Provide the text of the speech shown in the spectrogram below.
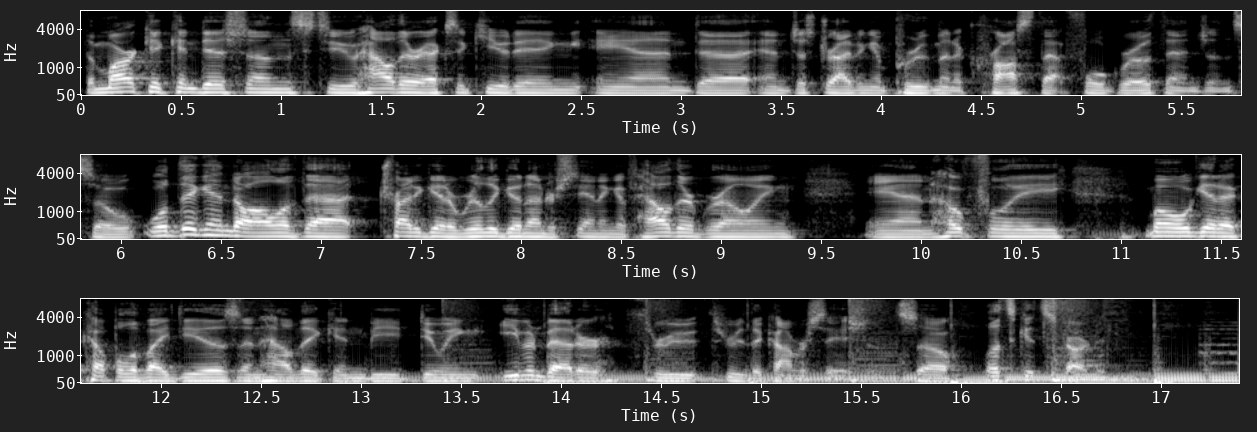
the market conditions to how they're executing and uh, and just driving improvement across that full growth engine. So we'll dig into all of that try to get a really good understanding of how they're growing and hopefully Moe will get a couple of ideas on how they can be doing even better through through the conversation. So let's get started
